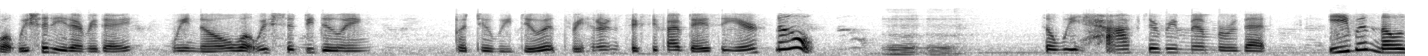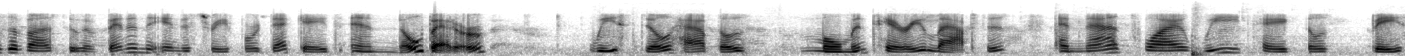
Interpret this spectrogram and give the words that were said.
what we should eat every day. We know what we should be doing, but do we do it 365 days a year? No. Mm-mm. So we have to remember that even those of us who have been in the industry for decades and know better, we still have those momentary lapses and that's why we take those base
